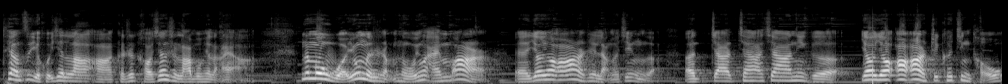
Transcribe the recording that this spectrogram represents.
他想自己回去拉啊，可是好像是拉不回来啊。那么我用的是什么呢？我用 M 二呃幺幺二二这两个镜子，呃加加加那个幺幺二二这颗镜头。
